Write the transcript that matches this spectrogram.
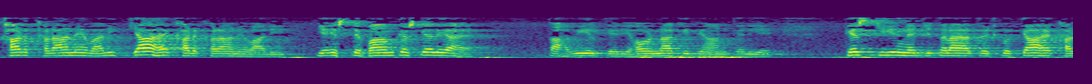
کھڑ کھڑانے والی، کیا ہے کھڑ کھڑانے والی؟ یہ استفام کس کے لیے ہے؟ تحویل کے لیے ہورنا کی بیان کے لیے کس چیز نے جتلایا تو اس کو؟ کیا ہے کھڑ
